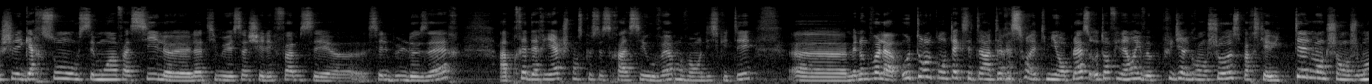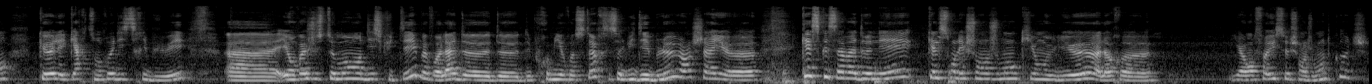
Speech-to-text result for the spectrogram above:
chez les garçons où c'est moins facile, euh, la Team USA chez les femmes c'est euh, le bulldozer. Après, derrière, je pense que ce sera assez ouvert, on va en discuter. Euh, mais donc voilà, autant le contexte était intéressant à être mis en place, autant finalement il ne veut plus dire grand chose parce qu'il y a eu tellement de changements que les cartes sont redistribuées. Euh, et on va justement en discuter ben voilà, de, des premiers rosters, c'est celui des Bleus, hein, Qu'est-ce que ça va donner? Quels sont les changements qui ont eu lieu? Alors, il y a enfin eu ce changement de coach.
